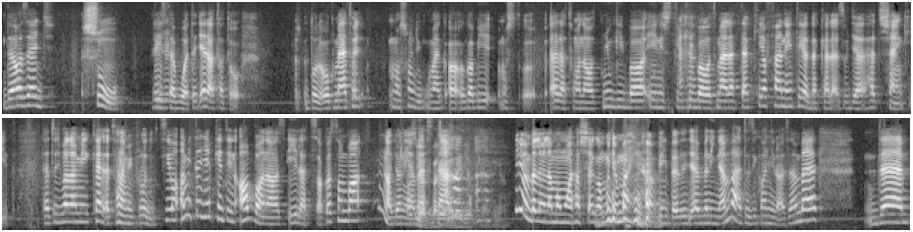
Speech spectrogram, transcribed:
de az egy show része uh-huh. volt, egy eladható dolog, mert hogy most mondjuk meg, a Gabi most el lett volna ott nyugiba, én is cukiba ott mellette, ki a fenét érdekel ez, ugye, hát senkit. Tehát, hogy valami, kellett valami produkció, amit egyébként én abban az életszakaszomban nagyon élveztem. Az Jön belőlem a marhasság amúgy a mai napig, tehát hogy ebben így nem változik annyira az ember, de,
